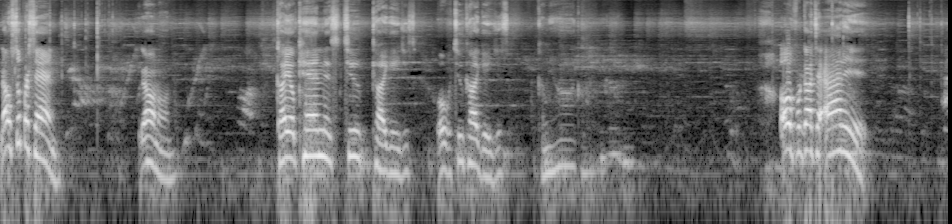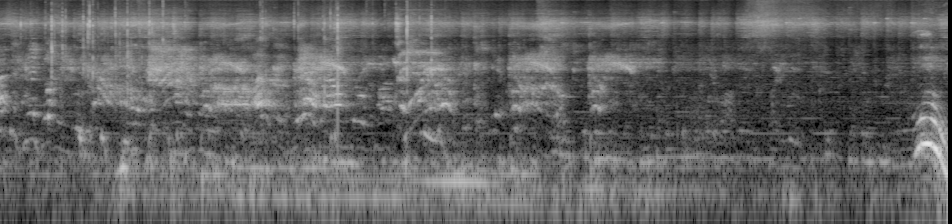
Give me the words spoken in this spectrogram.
No, Super Saiyan! Going on? Kaioken is two Kai gauges. Over two Kai gauges. Come here, come here. Oh, forgot to add it. Ooh.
